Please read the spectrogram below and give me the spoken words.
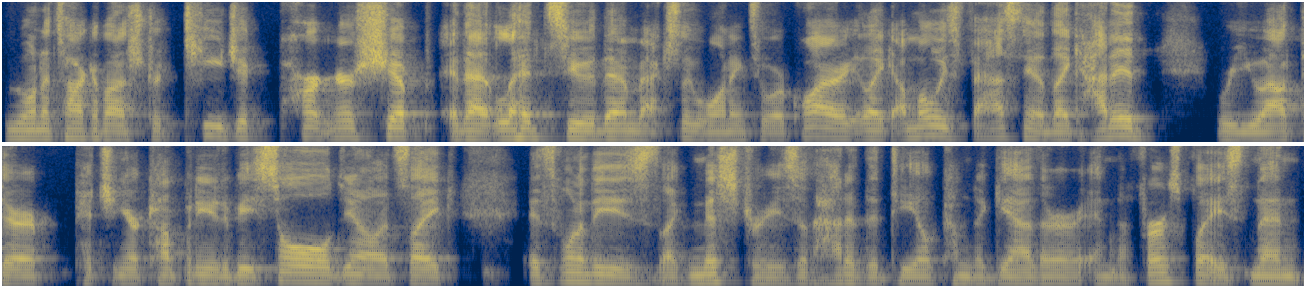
we want to talk about a strategic partnership that led to them actually wanting to acquire like i'm always fascinated. Like how did were you out there pitching your company to be sold? You know it's like it's one of these like mysteries of how did the deal come together in the first place? And then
